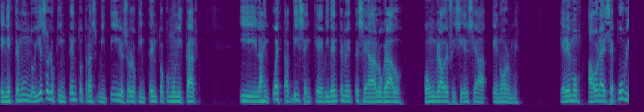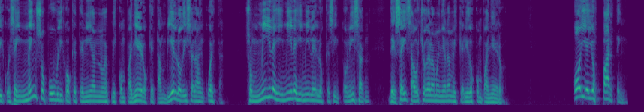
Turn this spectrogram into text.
en este mundo. Y eso es lo que intento transmitir, eso es lo que intento comunicar y las encuestas dicen que evidentemente se ha logrado con un grado de eficiencia enorme. Queremos ahora ese público, ese inmenso público que tenían mis compañeros, que también lo dicen las encuestas. Son miles y miles y miles los que sintonizan de 6 a 8 de la mañana, mis queridos compañeros. Hoy ellos parten,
